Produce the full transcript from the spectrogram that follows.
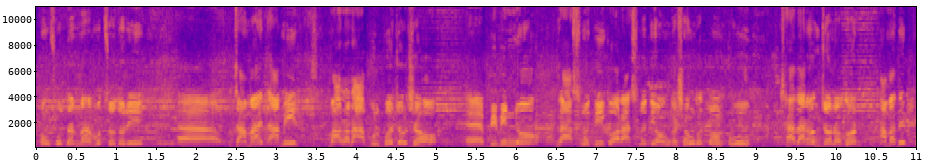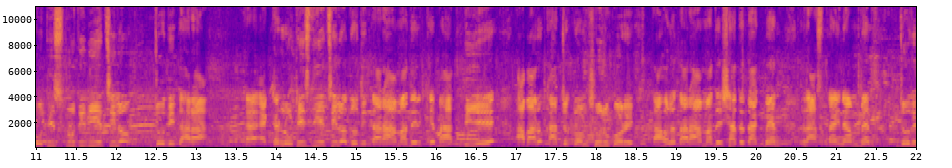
এবং সুলতান মাহমুদ চৌধুরী জামায়াত আমির, মাওলানা আবুল ফজল সহ বিভিন্ন রাজনৈতিক ও রাজনৈতিক অঙ্গ সংগঠন ও সাধারণ জনগণ আমাদের প্রতিশ্রুতি দিয়েছিল যদি তারা একটা নোটিশ দিয়েছিল যদি তারা আমাদেরকে ভাত দিয়ে আবারও কার্যক্রম শুরু করে, তাহলে তারা আমাদের সাথে থাকবেন, রাস্তায় নামবেন। যদি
